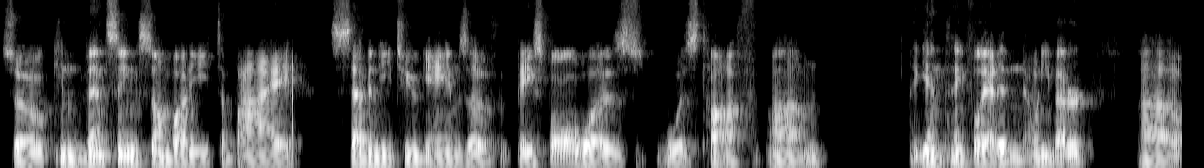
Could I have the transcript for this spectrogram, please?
So convincing somebody to buy 72 games of baseball was was tough. Um, again, thankfully I didn't know any better uh,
